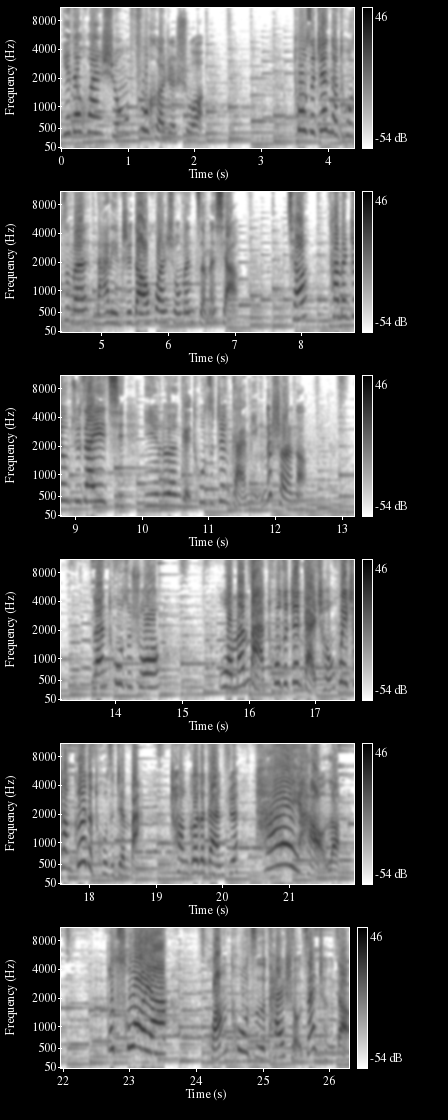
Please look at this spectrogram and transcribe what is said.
别的浣熊附和着说。兔子镇的兔子们哪里知道浣熊们怎么想？瞧，他们正聚在一起议论给兔子镇改名的事儿呢。蓝兔子说：“我们把兔子镇改成会唱歌的兔子镇吧，唱歌的感觉太好了。”不错呀，黄兔子拍手赞成道：“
